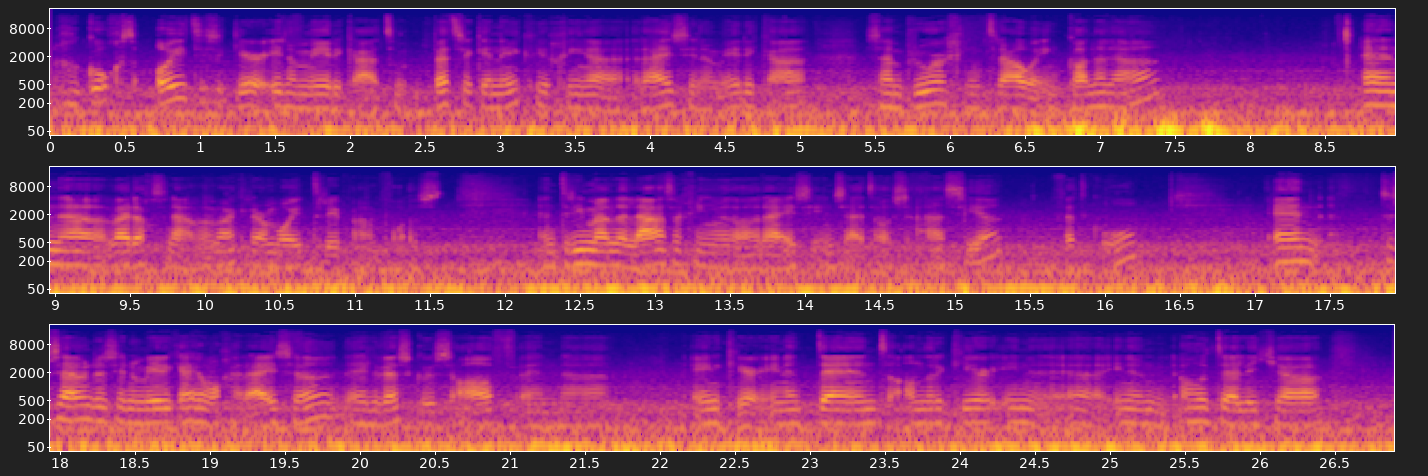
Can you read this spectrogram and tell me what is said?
gekocht ooit eens een keer in Amerika. Patrick en ik gingen reizen in Amerika. Zijn broer ging trouwen in Canada. En uh, wij dachten, nou, we maken daar een mooie trip aan vast. En drie maanden later gingen we dan reizen in Zuidoost-Azië. Vet cool. En toen zijn we dus in Amerika helemaal gaan reizen. De hele westkust af. En de keer in een tent, de andere keer in, uh, in een hotelletje.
